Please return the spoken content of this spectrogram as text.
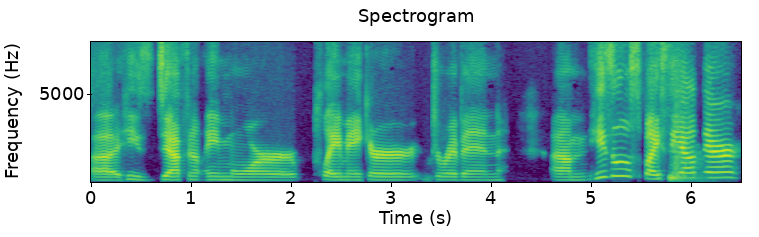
Uh, he's definitely more playmaker driven. Um, he's a little spicy out there,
